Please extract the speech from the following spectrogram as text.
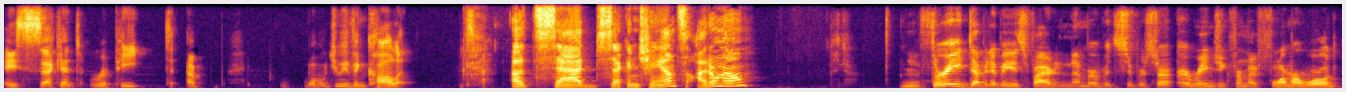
a second repeat. Uh, what would you even call it? A sad second chance? I don't know. Three, WWE has fired a number of its superstars, ranging from a former world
